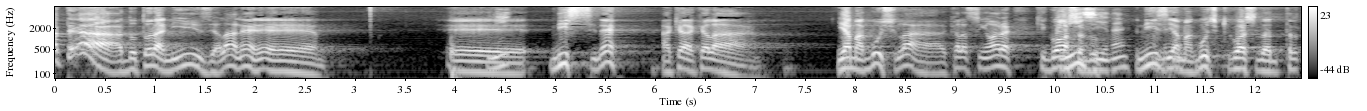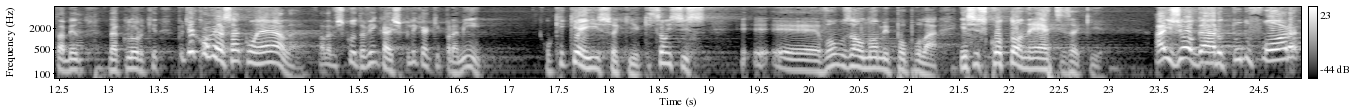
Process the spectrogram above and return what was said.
até a doutora Anísia lá, né? É, é, Nice, né? Aquela, aquela Yamaguchi lá, aquela senhora que gosta Nise, do né? Nise Yamaguchi, que gosta do tratamento da cloroquina. Podia conversar com ela. Falava, escuta, vem cá, explica aqui para mim o que, que, é isso aqui. O que são esses, é, é, vamos usar o um nome popular, esses cotonetes aqui. Aí jogaram tudo fora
